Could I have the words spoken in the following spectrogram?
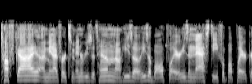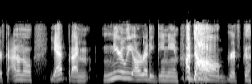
tough guy. I mean, I've heard some interviews with him. Now he's a he's a ball player. He's a nasty football player. Grifka. I don't know yet, but I'm nearly already deeming him a dog, Grifka.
